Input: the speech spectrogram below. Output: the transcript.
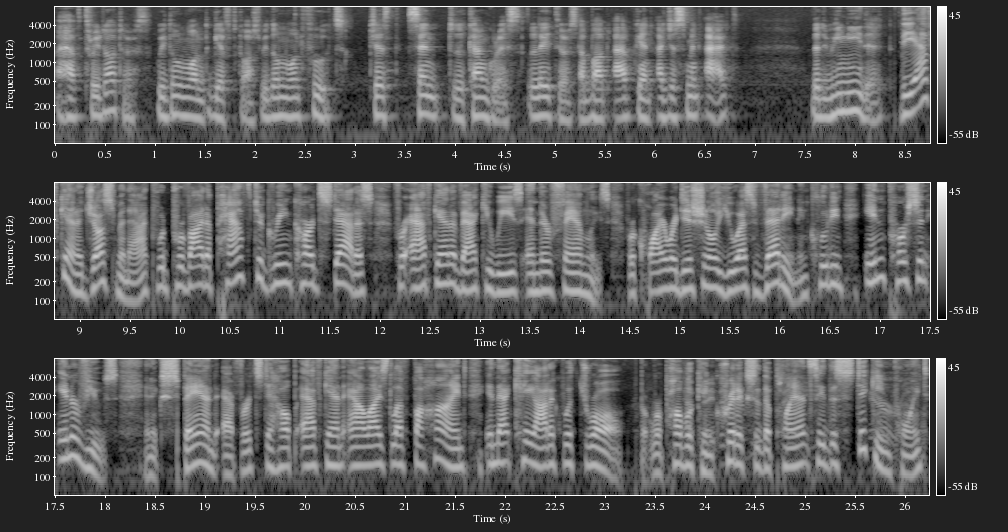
I have three daughters. We don't want gift cards, we don't want foods. Just send to the Congress letters about Afghan Adjustment Act that we needed. The Afghan Adjustment Act would provide a path to green card status for Afghan evacuees and their families, require additional U.S. vetting, including in person interviews, and expand efforts to help Afghan allies left behind in that chaotic withdrawal. But Republican critics of the plan say the sticking point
